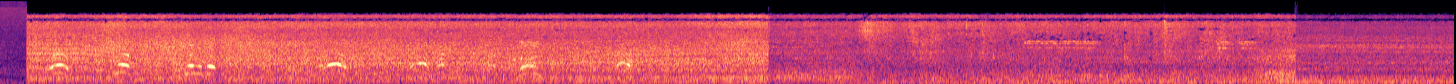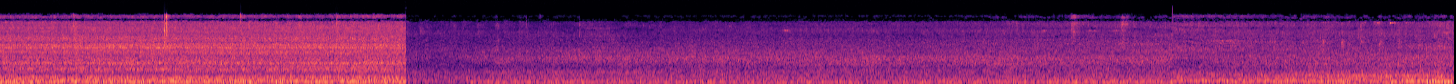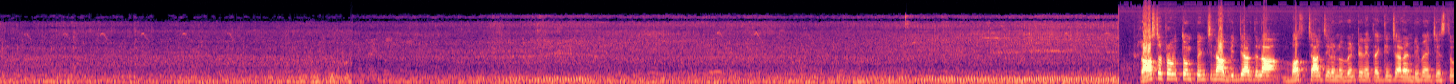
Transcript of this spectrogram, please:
రాష్ట్ర ప్రభుత్వం పెంచిన విద్యార్థుల బస్ ఛార్జీలను వెంటనే తగ్గించాలని డిమాండ్ చేస్తూ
